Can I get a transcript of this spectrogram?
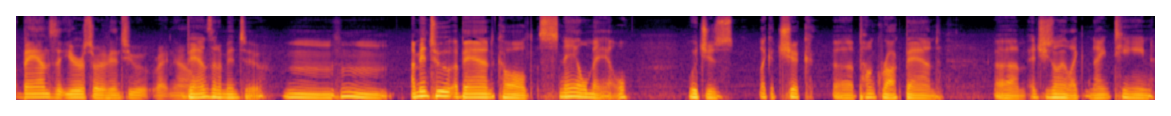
bands that you're sort of into right now? Bands that I'm into. Hmm. I'm into a band called Snail Mail, which is like a chick uh, punk rock band, um, and she's only like 19.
